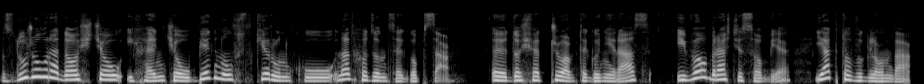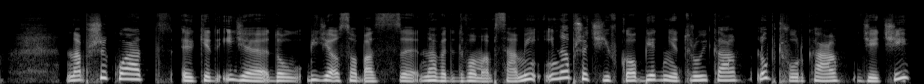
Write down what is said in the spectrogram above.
z dużą radością i chęcią biegną w kierunku nadchodzącego psa. E, doświadczyłam tego nieraz i wyobraźcie sobie, jak to wygląda na przykład, y, kiedy idzie, do, idzie osoba z nawet dwoma psami i naprzeciwko biegnie trójka lub czwórka dzieci,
